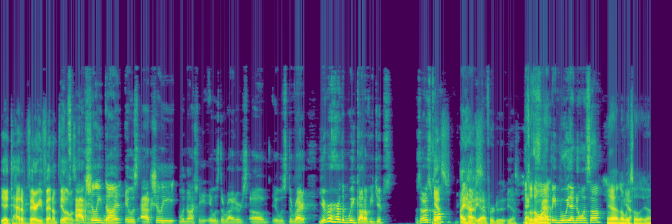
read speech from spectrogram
Yeah, it had a very venom feel. It's was actually like, oh, done. It was actually well, no, actually, it was the writers. Um, it was the writer. You ever heard the movie God of Egypt? Is that what it's called? Yes. I have. Yes. Yeah, I've heard of it. Yeah. That, that crappy one? movie that no one saw. Yeah, nobody yeah. saw that. Yeah.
